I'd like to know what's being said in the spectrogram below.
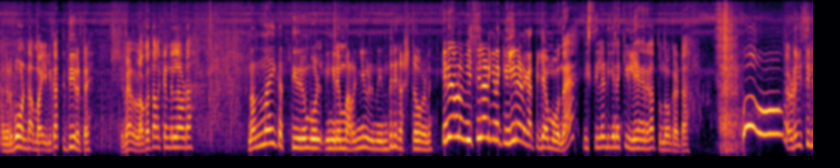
അങ്ങോട്ട് പോണ്ട മയിൽ കത്തി തീരട്ടെ. വെള്ളമൊക്കെ തിളക്കണ്ടല്ലോ അവിടെ. നന്നായി കത്തി വരുമ്പോൾ ഇങ്ങനെ മറിഞ്ഞു വീഴുന്ന എന്തൊരു കഷ്ടമാണ്. ഇനി നമ്മൾ വിസിലടിക്കുന്ന കിളിയാണ് കത്തിക്കാൻ പോകുന്നത് വിസിലടിക്കുന്ന കിളി അങ്ങനെ കത്തു നോക്കട്ടെ. എവിടെ വിസിൽ?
